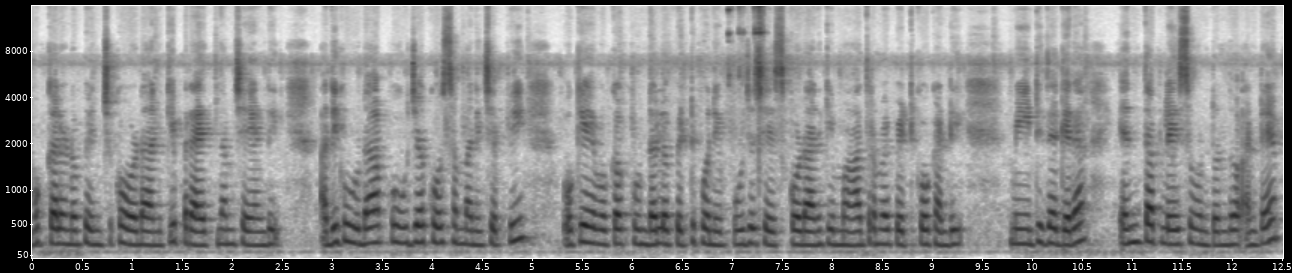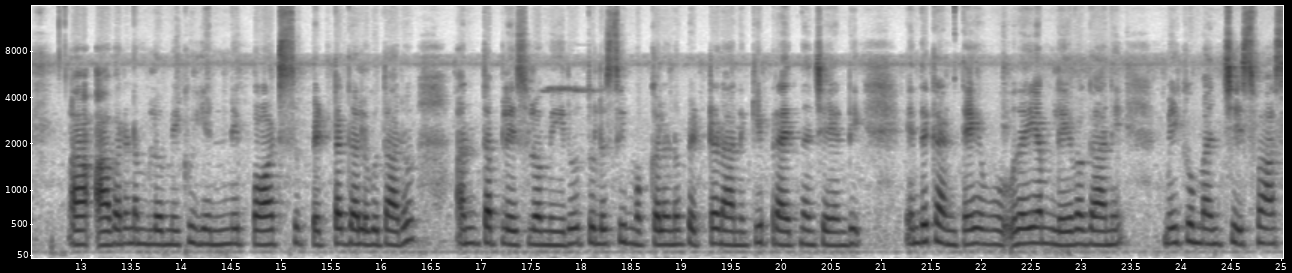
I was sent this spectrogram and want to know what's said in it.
మొక్కలను పెంచుకోవడానికి ప్రయత్నం చేయండి. అది కూడా పూజ కోసం అని చెప్పి ఒకే ఒక కుండలో పెట్టుకొని పూజ చేసుకోవడానికి మాత్రమే పెట్టుకోకండి. మీ ఇంటి దగ్గర ఎంత ప్లేస్ ఉంటుందో అంటే ఆ ఆవరణంలో మీకు ఎన్ని పాట్స్ పెట్టగలుగుతారో అంత ప్లేస్లో మీరు తులసి మొక్కలను పెట్టడానికి ప్రయత్నం చేయండి. ఎందుకంటే ఉదయం లేవగానే మీకు మంచి శ్వాస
